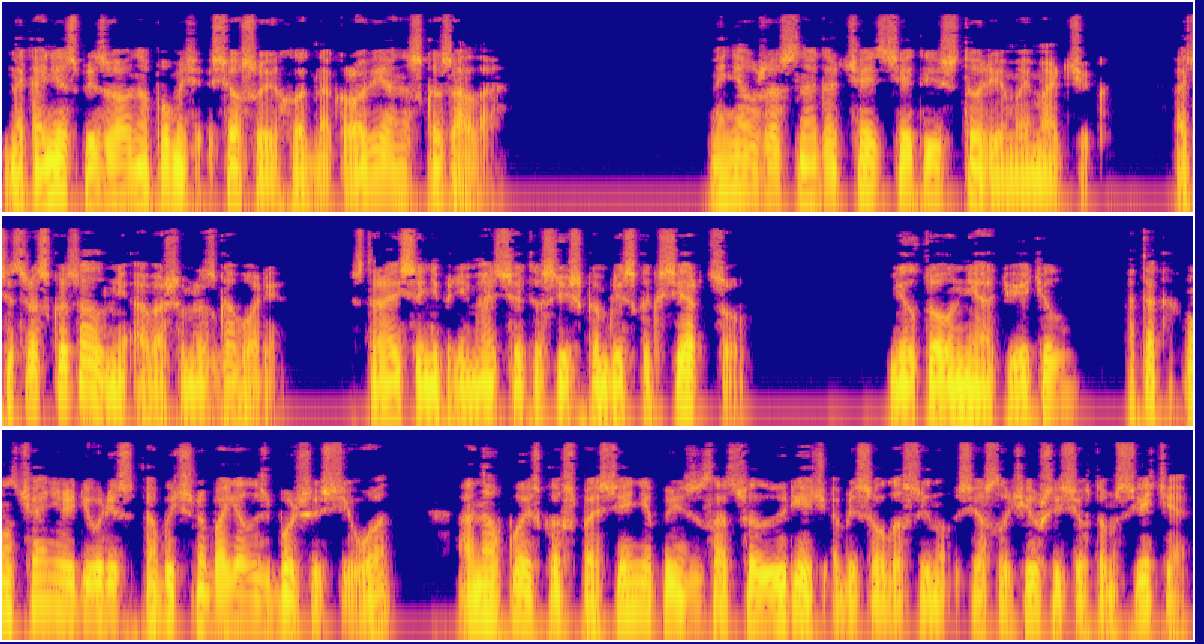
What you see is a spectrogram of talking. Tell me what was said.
Наконец, призвав на помощь все свое хладнокровие, она сказала. «Меня ужасно огорчает вся эта история, мой мальчик. Отец рассказал мне о вашем разговоре. Старайся не принимать все это слишком близко к сердцу». Милтон не ответил, а так как молчание леди обычно боялась больше всего, она в поисках спасения принесла целую речь, обрисовала сыну все случившееся в том свете,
